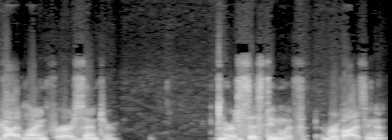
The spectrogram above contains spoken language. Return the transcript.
guideline for our center, or assisting with revising it.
